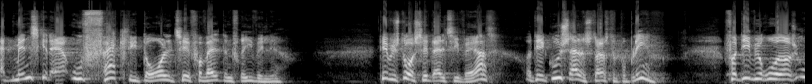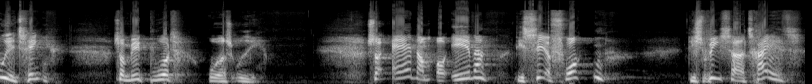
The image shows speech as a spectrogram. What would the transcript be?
at mennesket er ufattelig dårligt til at forvalte den frie vilje. Det har vi stort set altid været, og det er Guds allerstørste problem. Fordi vi roder os ud i ting, som vi ikke burde rode os ud i. Så Adam og Eva, de ser frugten, de spiser af træet,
